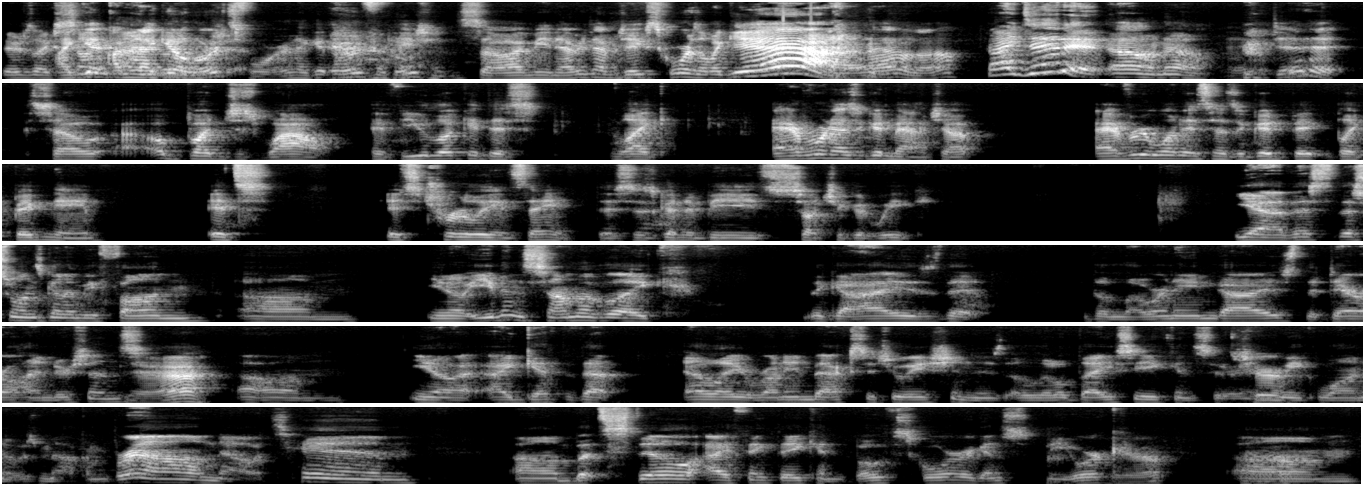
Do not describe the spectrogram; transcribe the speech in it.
There's like I get I mean I get alerts for it. I get notifications. So I mean every time Jake scores I'm like yeah! I don't know. I did it! Oh no. I did it. So oh, but just wow. If you look at this like everyone has a good matchup. Everyone is has a good big like big name. It's it's truly insane. This is going to be such a good week. Yeah this this one's gonna be fun. Um you know even some of like the guys that the lower name guys, the Daryl Hendersons. Yeah. Um, you know, I, I get that that LA running back situation is a little dicey considering Sure. week one it was Malcolm Brown, now it's him. Um, but still, I think they can both score against New York. Yeah. Um,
